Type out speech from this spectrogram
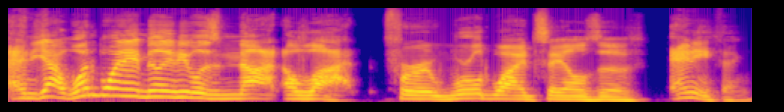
And yeah, 1.8 million people is not a lot for worldwide sales of anything.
